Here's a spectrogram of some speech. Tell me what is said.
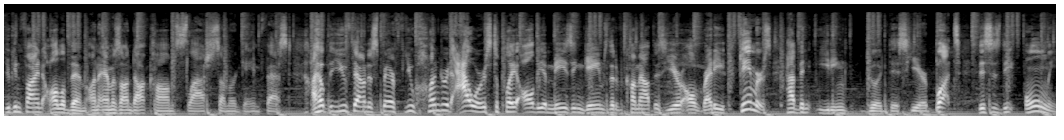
you can find all of them on Amazon.com slash Summer Game Fest. I hope that you found a spare few hundred hours to play all the amazing games that have come out this year already. Gamers have been eating good this year, but this is the only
